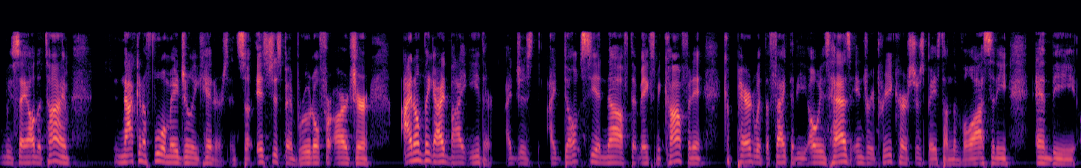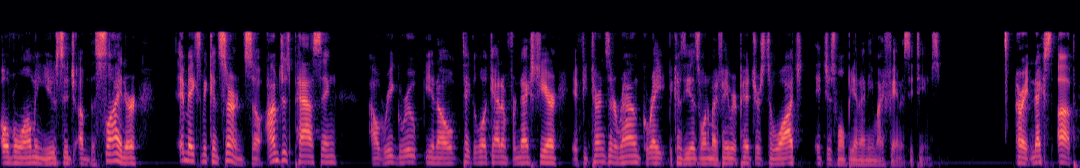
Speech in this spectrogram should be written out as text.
we say all the time, not going to fool major league hitters. And so it's just been brutal for Archer. I don't think I'd buy either. I just I don't see enough that makes me confident compared with the fact that he always has injury precursors based on the velocity and the overwhelming usage of the slider. It makes me concerned. So I'm just passing. I'll regroup, you know, take a look at him for next year. If he turns it around, great, because he is one of my favorite pitchers to watch. It just won't be on any of my fantasy teams. All right, next up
